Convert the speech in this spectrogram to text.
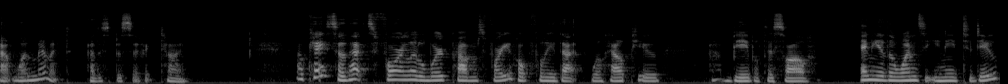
at one minute at a specific time. Okay, so that's four little word problems for you. Hopefully that will help you uh, be able to solve any of the ones that you need to do.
